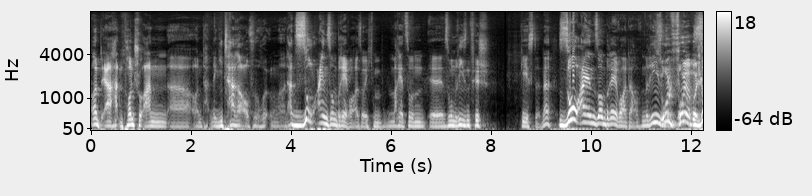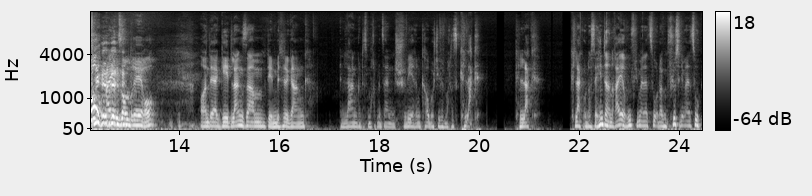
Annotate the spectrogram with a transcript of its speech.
Und er hat einen Poncho an äh, und hat eine Gitarre auf dem Rücken und hat so ein Sombrero. Also ich mache jetzt so einen, äh, so einen Riesenfisch-Geste. Ne? So ein Sombrero hat er auf. Einen riesen, so ein Feuerball. So ein Sombrero. Und er geht langsam den Mittelgang entlang und es macht mit seinen schweren Cowboystiefeln macht es klack, klack, klack. Und aus der hinteren Reihe ruft ihm einer zu oder flüstert ihm einer zu:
